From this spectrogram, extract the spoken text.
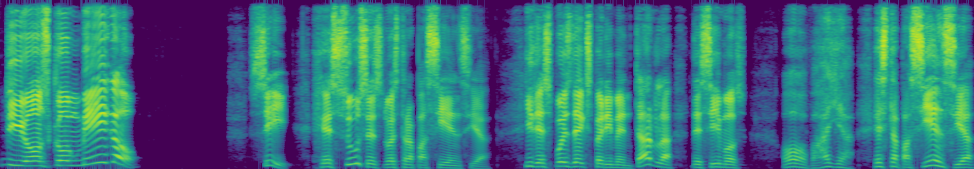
Dios conmigo. Sí, Jesús es nuestra paciencia. Y después de experimentarla, decimos, oh, vaya, esta paciencia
